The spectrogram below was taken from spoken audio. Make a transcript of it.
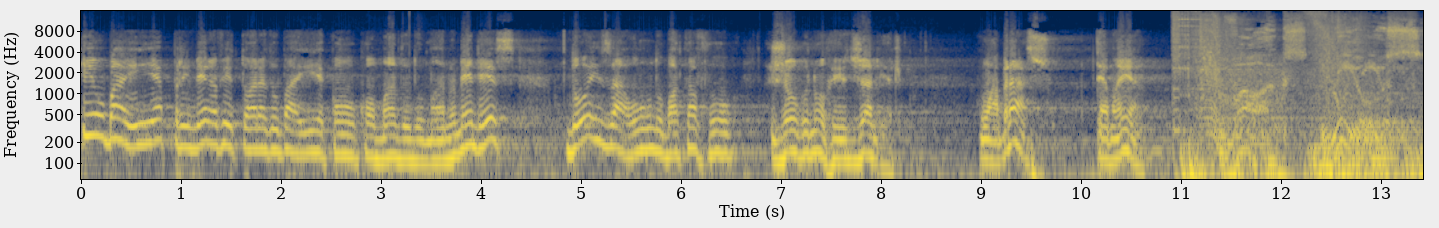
E o Bahia, primeira vitória do Bahia com o comando do Mano Menezes, 2 a 1 no Botafogo, jogo no Rio de Janeiro. Um abraço, até amanhã. Vox News.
